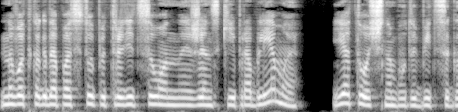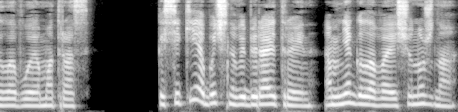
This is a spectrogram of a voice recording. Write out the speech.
Но вот когда подступят традиционные женские проблемы, я точно буду биться головой о матрас. Косяки обычно выбирает Рейн, а мне голова еще нужна.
